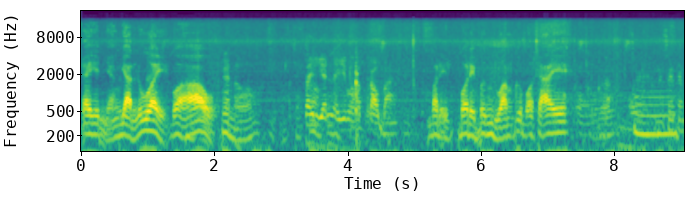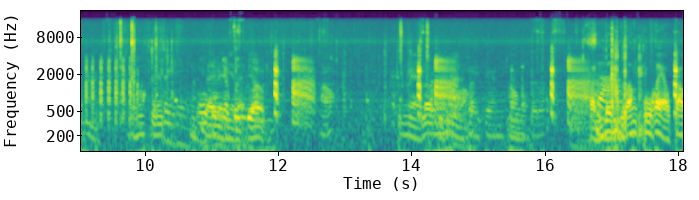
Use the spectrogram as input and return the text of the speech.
ใส่เห็นอย่างยันรวยบ่เอาเงินเนาะใส่เหรียญอะไรบ่ครับเก่าบาทบ่ได้บ่ได้เบิ่งดวงคือบ่ใส่อืมผมเคยโอ้ได้ผมไปอยากเนี่เบิ่งยดเดีวยวงคุณแม่เล่าให้แม่ก่อนเบิ่งดวงปูค่อยเอาเก้า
